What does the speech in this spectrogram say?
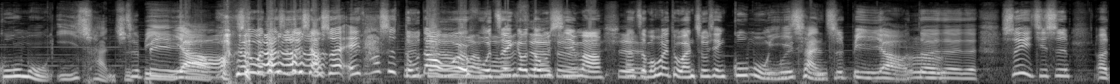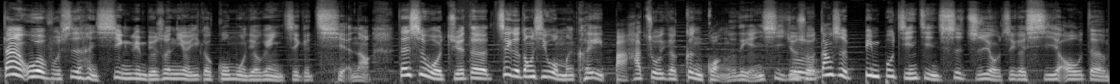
姑母遗产之必要，所以我当时就想说，哎、欸，他是读到伍尔夫这个东西吗？那怎么会突然出现姑母遗产之必要？对对对，所以其实呃，当然伍尔夫是很幸运，比如说你有一个姑母留给你这个钱哦。但是我觉得这个东西我们可以把它做一个更广的联系，就是说当时并不仅仅是只有这个西欧的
